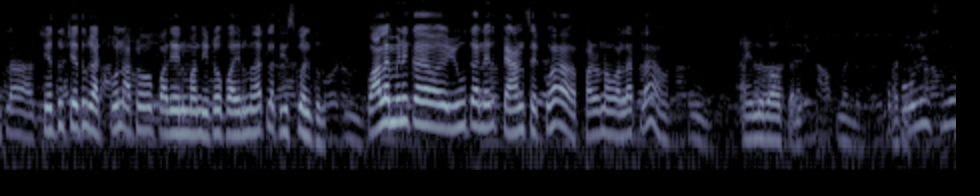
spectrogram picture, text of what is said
ఇట్లా చేతులు చేతులు కట్టుకొని అటు పదిహేను మంది ఇటో పదిహేను మంది అట్లా తీసుకెళ్తారు వాళ్ళ మీద యూత్ అనేది ప్యాన్స్ ఎక్కువ పడడం వల్ల అట్లా అయింది కావచ్చు పోలీసులు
